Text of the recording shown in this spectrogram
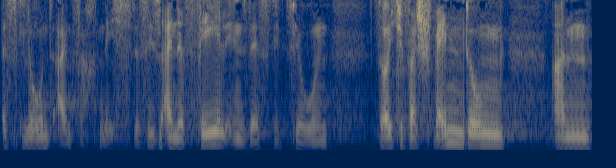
Es lohnt einfach nicht. Es ist eine Fehlinvestition solche Verschwendung an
